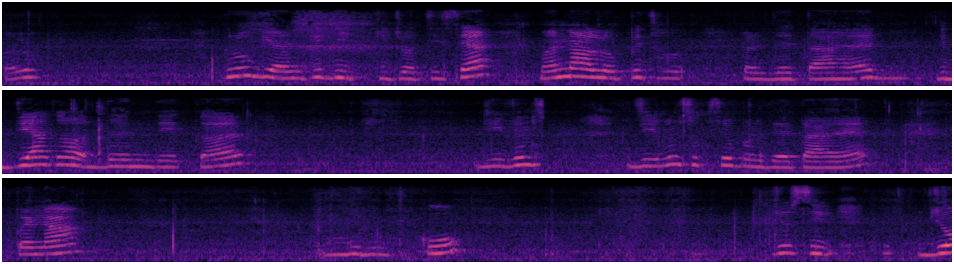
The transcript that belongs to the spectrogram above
करो। गुरु ज्ञान की दीप की ज्योति से मन आलोपित कर देता है। विद्या का अध्ययन देकर जीवन जीवन सुख से भर देता है। पढ़ना गुरु को जो जो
